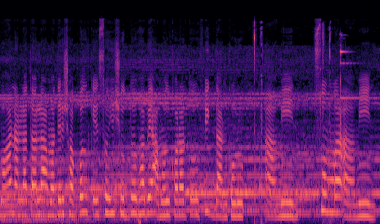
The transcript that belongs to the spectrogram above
মহান আল্লাহ তালা আমাদের সকলকে সহি শুদ্ধভাবে আমল করার তৌফিক দান করুক। আমিন। সুম্মা আমিন।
